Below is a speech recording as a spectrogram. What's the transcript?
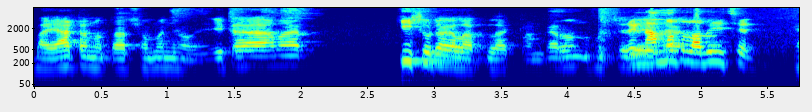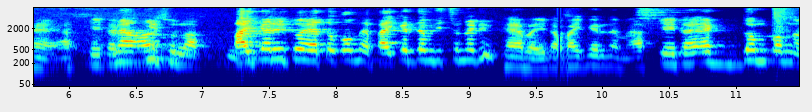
ভাই আটান্ন তার সম্মানই হবে এটা আমার কিছু টাকা লাভ রাখলাম কারণ হচ্ছে নাম মতো লাভে দিচ্ছেন? হ্যাঁ আজকে এটা কিছু লাভ পাইকারি তো এত কমে পাইকারি দামে দিচ্ছেন না হ্যাঁ ভাই এটা পাইকারি দামে। আজকে এটা একদম কম না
